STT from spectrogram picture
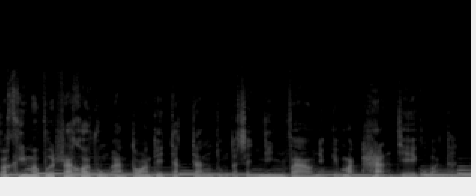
Và khi mà vượt ra khỏi vùng an toàn thì chắc chắn chúng ta sẽ nhìn vào những cái mặt hạn chế của bản thân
